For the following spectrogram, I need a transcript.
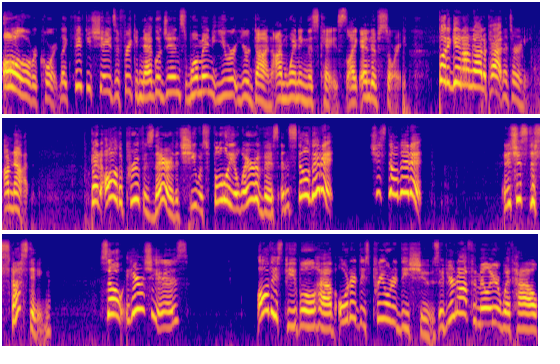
all over court. Like 50 shades of freaking negligence. Woman, you're you're done. I'm winning this case. Like end of story. But again, I'm not a patent attorney. I'm not. But all the proof is there that she was fully aware of this and still did it. She still did it. And it's just disgusting. So here she is. All these people have ordered these, pre ordered these shoes. If you're not familiar with how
